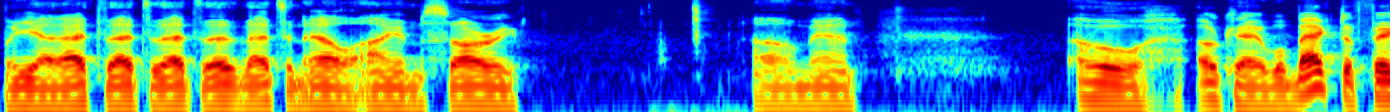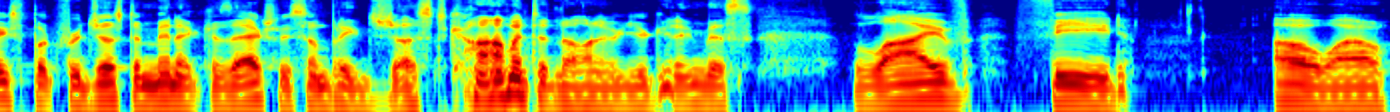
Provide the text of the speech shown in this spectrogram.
But yeah, that's that's that's that's an L. I am sorry. Oh man. Oh, okay. Well, back to Facebook for just a minute because actually somebody just commented on it. You're getting this live feed. Oh wow.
